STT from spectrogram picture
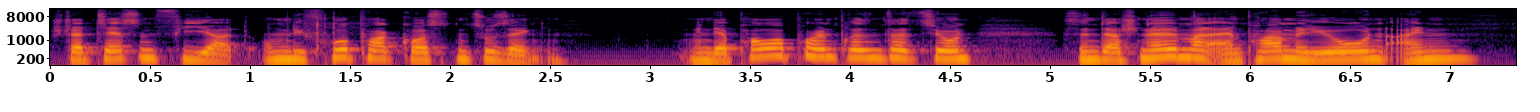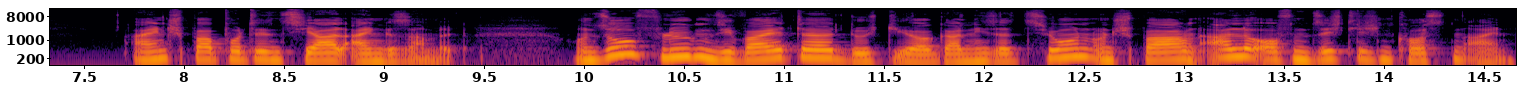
stattdessen Fiat, um die Fuhrparkkosten zu senken. In der PowerPoint-Präsentation sind da schnell mal ein paar Millionen ein Einsparpotenzial eingesammelt. Und so flügen sie weiter durch die Organisation und sparen alle offensichtlichen Kosten ein.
